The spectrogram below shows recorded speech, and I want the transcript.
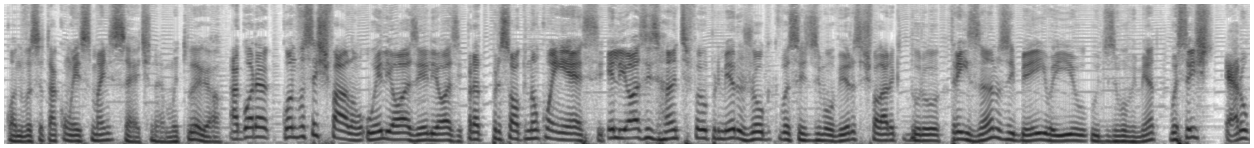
quando você tá com esse mindset, né? Muito legal. Agora, quando vocês falam o Heliose, Heliose, para o pessoal que não conhece, Helioses Hunt foi o primeiro jogo que vocês desenvolveram. Vocês falaram que durou três anos e meio aí o, o desenvolvimento. Vocês eram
